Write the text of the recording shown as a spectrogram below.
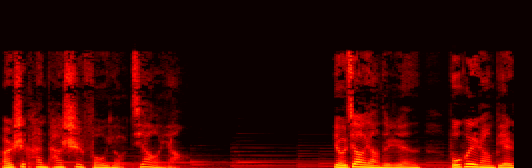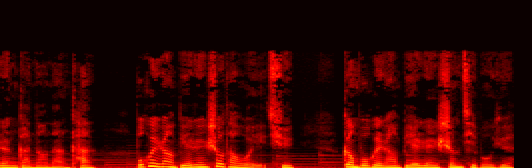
而是看他是否有教养。有教养的人不会让别人感到难堪，不会让别人受到委屈，更不会让别人生气不悦。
